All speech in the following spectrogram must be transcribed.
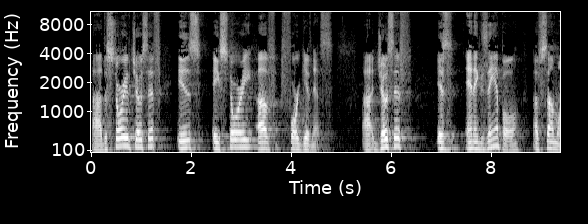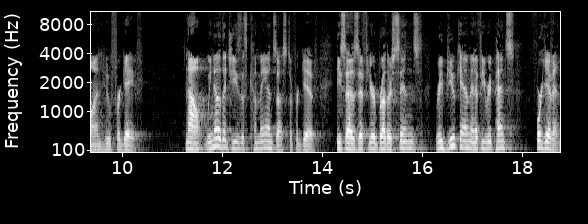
Uh, the story of Joseph is a story of forgiveness. Uh, Joseph is an example of someone who forgave. Now, we know that Jesus commands us to forgive. He says, If your brother sins, rebuke him, and if he repents, forgive him.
